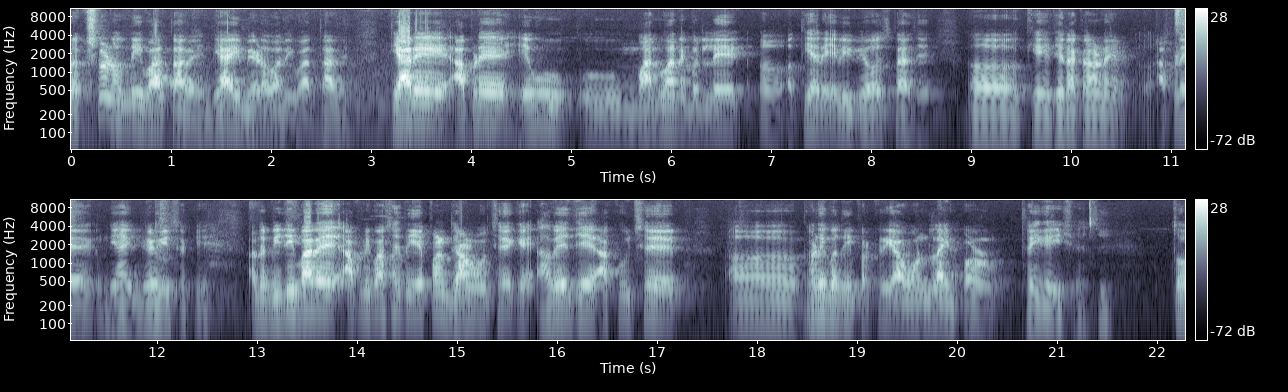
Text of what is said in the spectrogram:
રક્ષણની વાત આવે ન્યાય મેળવવાની વાત આવે ત્યારે આપણે એવું માનવાને બદલે અત્યારે એવી વ્યવસ્થા છે કે જેના કારણે આપણે ન્યાય મેળવી શકીએ. અને બીજી મારે આપણી પાસેથી એ પણ જાણવું છે કે હવે જે આખું છે ઘણી બધી પ્રક્રિયા ઓનલાઈન પણ થઈ ગઈ છે. તો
